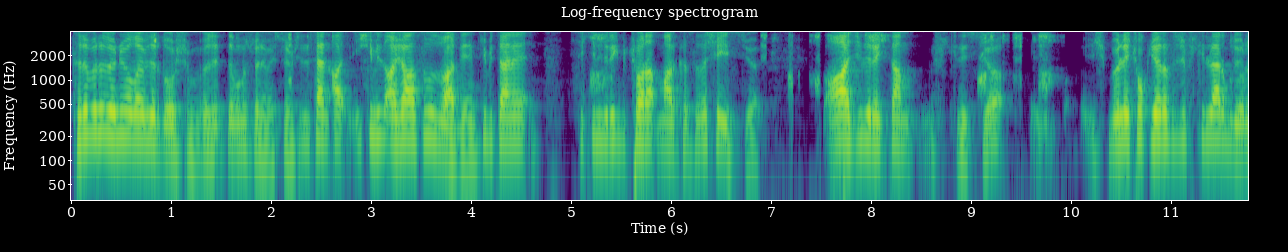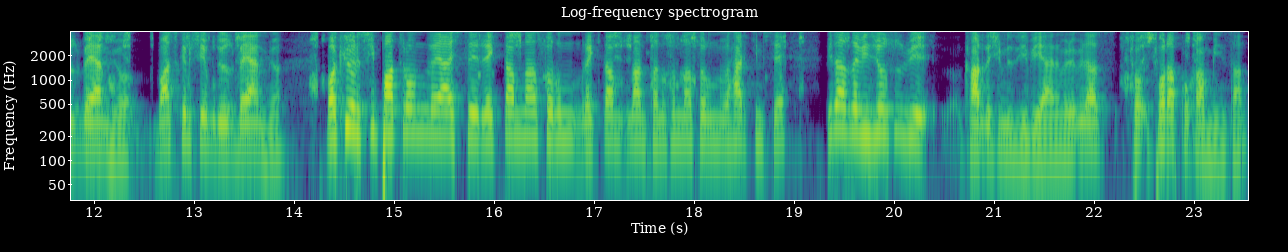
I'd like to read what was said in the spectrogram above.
tırıvırı dönüyor olabilir Doğuş'um. Özetle bunu söylemek istiyorum. Şimdi sen ikimiz ajansımız var diyelim ki bir tane sikindirik bir çorap markası da şey istiyor. Acil reklam fikri istiyor. Böyle çok yaratıcı fikirler buluyoruz, beğenmiyor. Başka bir şey buluyoruz, beğenmiyor. Bakıyoruz ki patron veya işte reklamdan sorumlu, reklamdan tanıtımdan sorumlu her kimse biraz da vizyonsuz bir kardeşimiz gibi yani böyle biraz ço- çorap kokan bir insan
